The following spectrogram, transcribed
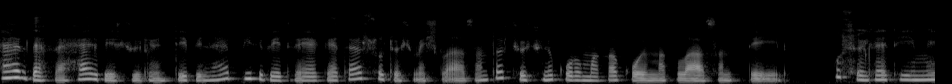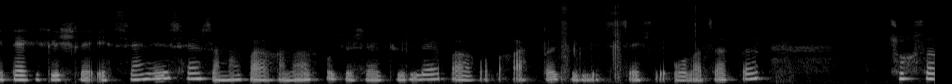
Hər dəfə hər bir gülün dibinə bir vedrəyə qədər su tökmək lazımdır. Kökünü qurumağa qoymaq lazım deyil. Bu söylediğimi dəqiqliklə etsəniz, hər zaman bağınız bu gözəl güllə bağlı, bağatlı, güllü, çiçəkli olacaqdır. Çox sağ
